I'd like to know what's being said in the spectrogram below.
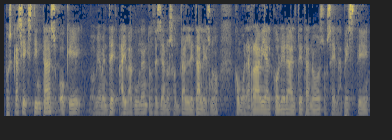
pues casi extintas o que obviamente hay vacuna, entonces ya no son tan letales, ¿no? Como la rabia, el cólera, el tétanos, no sé, la peste,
